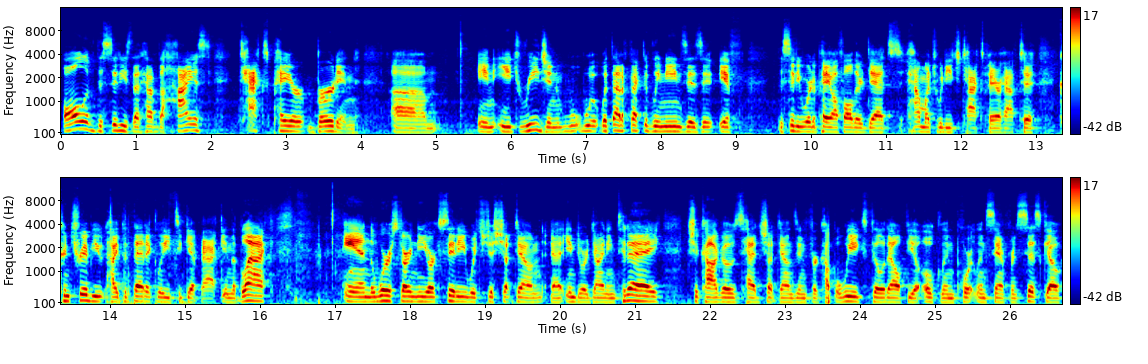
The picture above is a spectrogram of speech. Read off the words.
all of the cities that have the highest taxpayer burden um, in each region. W- what that effectively means is if the city were to pay off all their debts, how much would each taxpayer have to contribute hypothetically to get back in the black? And the worst are New York City, which just shut down uh, indoor dining today. Chicago's had shutdowns in for a couple weeks. Philadelphia, Oakland, Portland, San Francisco,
